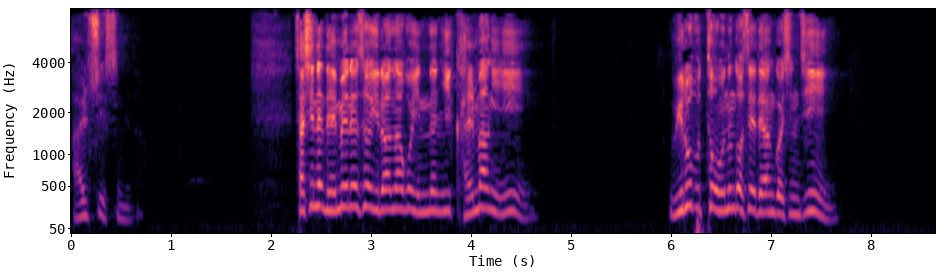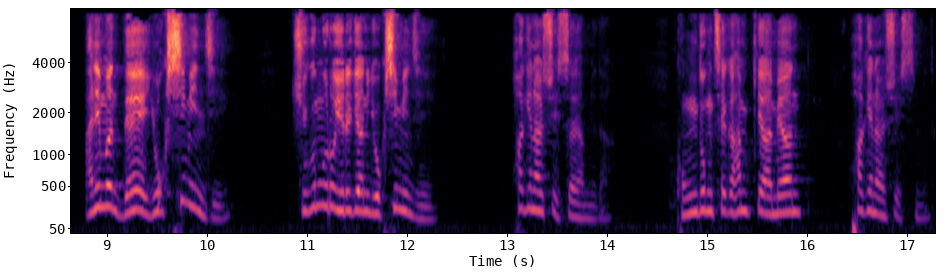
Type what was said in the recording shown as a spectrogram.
알 수 있습니다. 자신의 내면에서 일어나고 있는 이 갈망이 위로부터 오는 것에 대한 것인지 아니면 내 욕심인지 죽음으로 이르게 하는 욕심인지 확인할 수 있어야 합니다. 공동체가 함께하면 확인할 수 있습니다.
